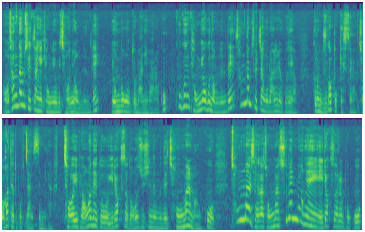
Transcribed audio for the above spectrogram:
어, 상담 실장의 경력이 전혀 없는데 연봉은 또 많이 바라고 혹은 경력은 없는데 상담실장으로 하려고 해요. 그럼 누가 뽑겠어요? 저 같아도 뽑지 않습니다. 저희 병원에도 이력서 넣어주시는 분들 정말 많고 정말 제가 정말 수백 명의 이력서를 보고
